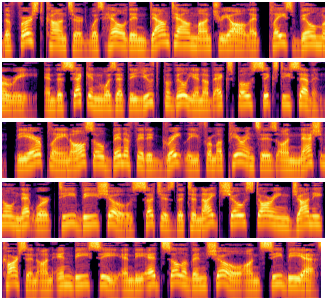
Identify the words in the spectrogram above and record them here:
The first concert was held in downtown Montreal at Place Ville Marie, and the second was at the Youth Pavilion of Expo 67. The airplane also benefited greatly from appearances on national network TV shows such as The Tonight Show starring Johnny Carson on NBC and The Ed Sullivan Show on CBS.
